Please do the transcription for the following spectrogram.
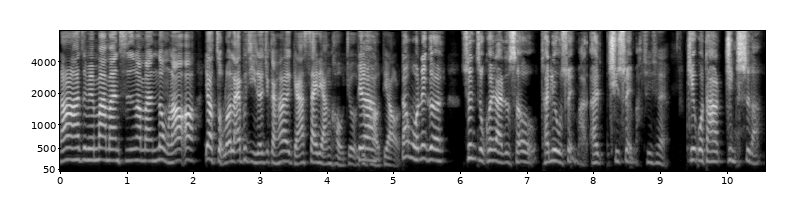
然后让他这边慢慢吃、慢慢弄，然后啊要走了来不及了，就赶快给他塞两口就就跑掉了。当我那个孙子回来的时候，才六岁嘛，呃，七岁嘛，七岁结果他近视了。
